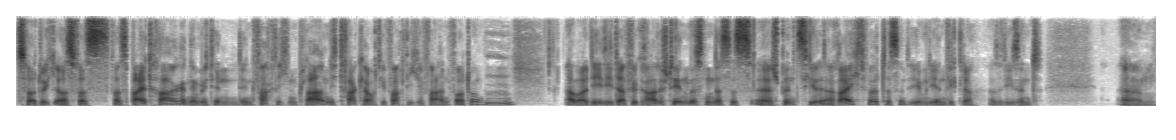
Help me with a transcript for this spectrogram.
zwar durchaus was, was beitrage, nämlich den, den fachlichen Plan. Ich trage ja auch die fachliche Verantwortung. Mhm. Aber die, die dafür gerade stehen müssen, dass das äh, Sprintziel erreicht wird, das sind eben die Entwickler. Also die sind, ähm,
